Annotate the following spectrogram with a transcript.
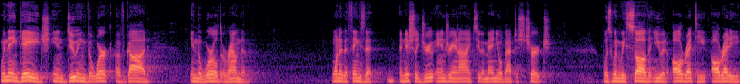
When they engage in doing the work of God in the world around them. One of the things that initially drew Andrea and I to Emmanuel Baptist Church was when we saw that you had already already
